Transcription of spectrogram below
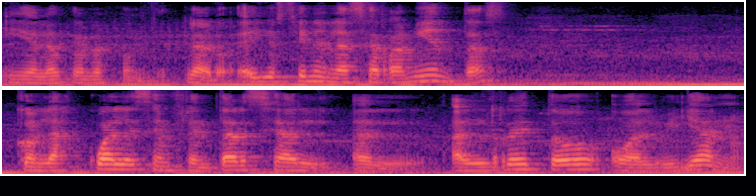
Y a lo que responde, claro, ellos tienen las herramientas con las cuales enfrentarse al, al, al reto o al villano.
